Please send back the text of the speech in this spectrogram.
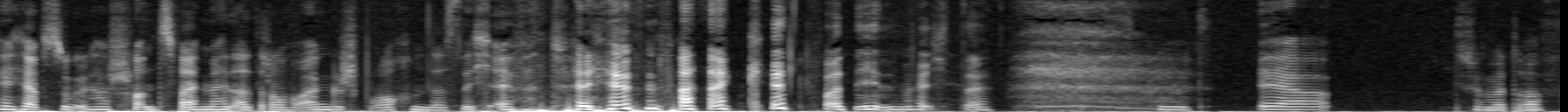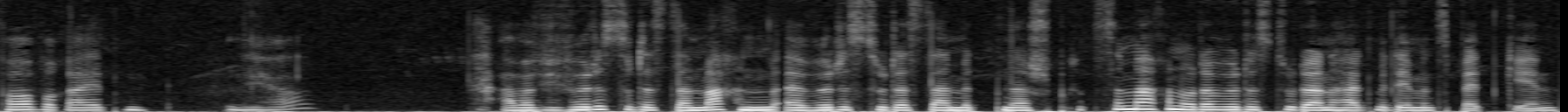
Ich habe sogar schon zwei Männer darauf angesprochen, dass ich eventuell irgendwann ein Kind von ihnen möchte. Gut. Ja. Schon mal drauf vorbereiten. Ja. Aber wie würdest du das dann machen? Äh, würdest du das dann mit einer Spritze machen oder würdest du dann halt mit dem ins Bett gehen?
